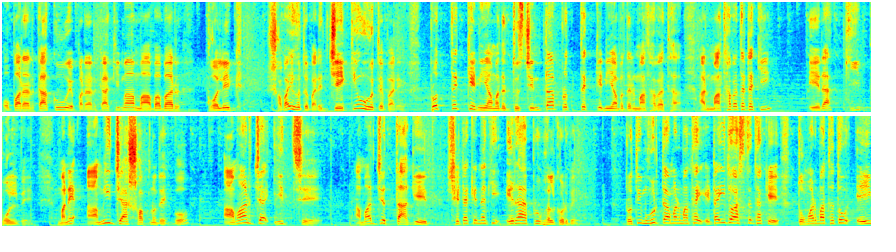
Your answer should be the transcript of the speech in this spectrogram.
ওপাড়ার কাকু, এপাড়ার কাকিমা মা বাবার কলিগ সবাই হতে পারে, যে কেউ হতে পারে। প্রত্যেককে নিয়ে আমাদের দুশ্চিন্তা, প্রত্যেককে নিয়ে আমাদের মাথা ব্যথা। আর মাথা ব্যথাটা কি? এরা কি বলবে? মানে আমি যা স্বপ্ন দেখব, আমার যা ইচ্ছে, আমার যে তাগিদ, সেটাকে নাকি এরা অ্যাপ্রুভাল করবে? প্রতি মুহূর্তে আমার মাথায় এটাই তো আসতে থাকে, তোমার মাথাতেও এই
